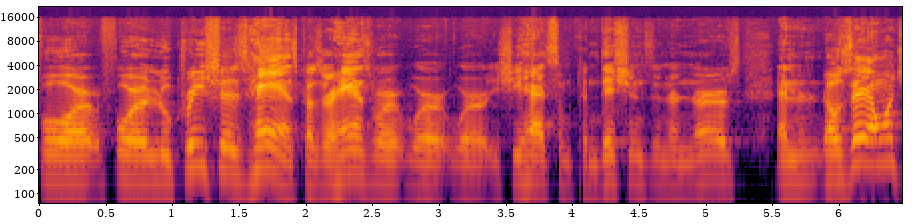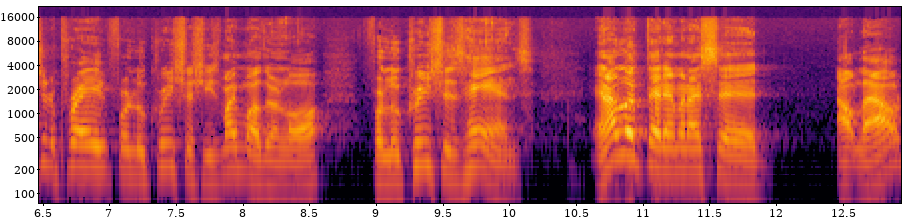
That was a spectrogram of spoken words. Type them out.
for, for Lucretia's hands because her hands were, were, were, she had some conditions in her nerves. And Jose, I want you to pray for Lucretia, she's my mother in law, for Lucretia's hands. And I looked at him and I said, out loud?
